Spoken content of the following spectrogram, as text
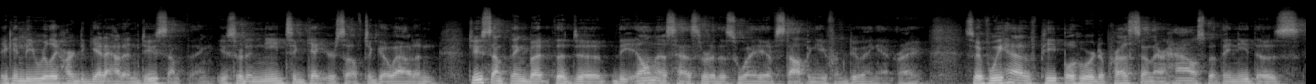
it can be really hard to get out and do something. You sort of need to get yourself to go out and do something, but the, the, the illness has sort of this way of stopping you from doing it, right? So if we have people who are depressed in their house, but they need those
